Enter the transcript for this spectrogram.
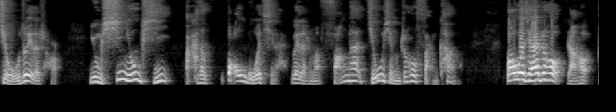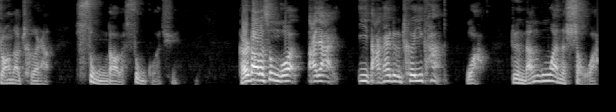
酒醉的时候，用犀牛皮把他包裹起来，为了什么？防他酒醒之后反抗。包裹起来之后，然后装到车上，送到了宋国去。可是到了宋国，大家。一打开这个车一看，哇，这南宫万的手啊，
